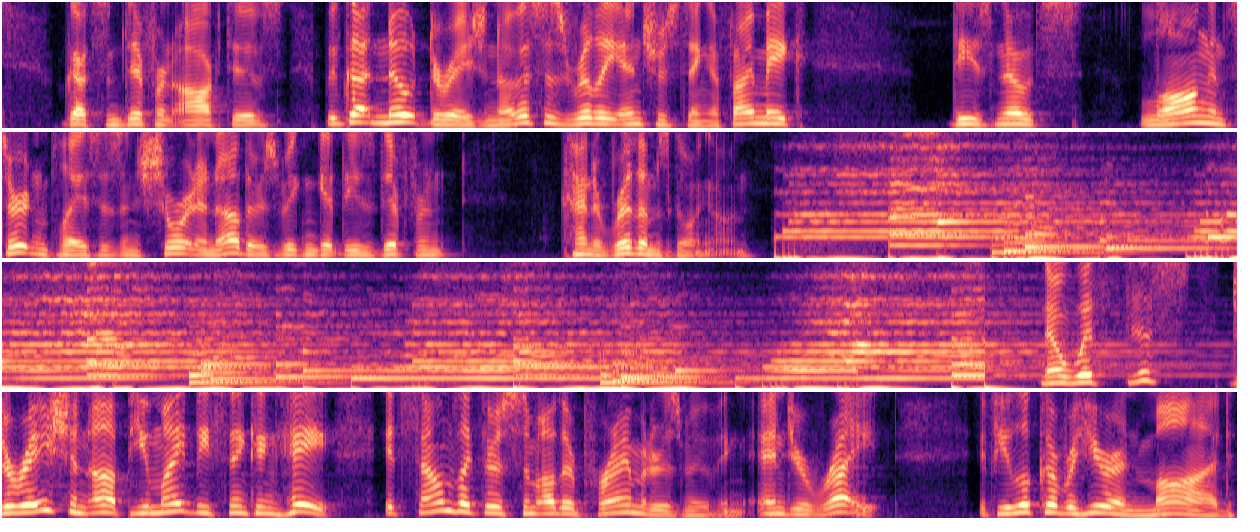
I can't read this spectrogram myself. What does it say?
We've got some different octaves. We've got note duration. Now this is really interesting. If I make these notes long in certain places and short in others, we can get these different kind of rhythms going on. Now, with this duration up, you might be thinking, hey, it sounds like there's some other parameters moving, and you're right. If you look over here in mod,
